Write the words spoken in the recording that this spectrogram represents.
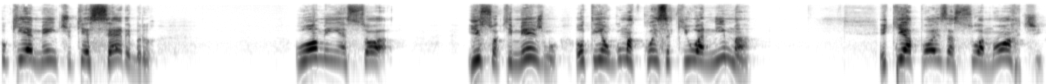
o que é mente, o que é cérebro? O homem é só isso aqui mesmo? Ou tem alguma coisa que o anima? E que após a sua morte,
